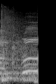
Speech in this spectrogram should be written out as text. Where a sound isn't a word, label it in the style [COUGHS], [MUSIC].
Bravo!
